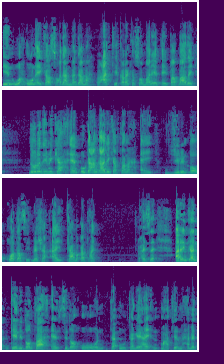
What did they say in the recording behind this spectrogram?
in wax uun ay kala socdaan maadaama lacagtii qaranka soomaaliyeed ay baabaaday. Dowlad iminka u gacan qaadi kartana ay jirin oo quwadaasi meesha ay ka maqan tahay waxayse arrinkan keeni doontaa sida uu taagan yahay mahatir maxamed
